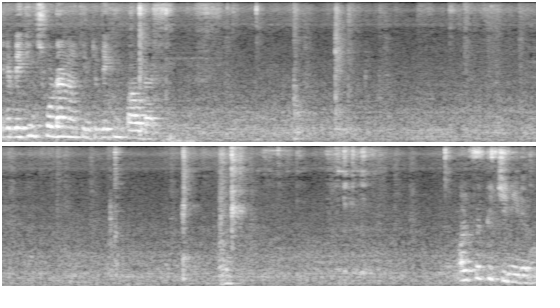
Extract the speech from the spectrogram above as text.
এটা বেকিং সোডা নয় কিন্তু বেকিং পাউডার অল্প একটু চিনি দেবো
